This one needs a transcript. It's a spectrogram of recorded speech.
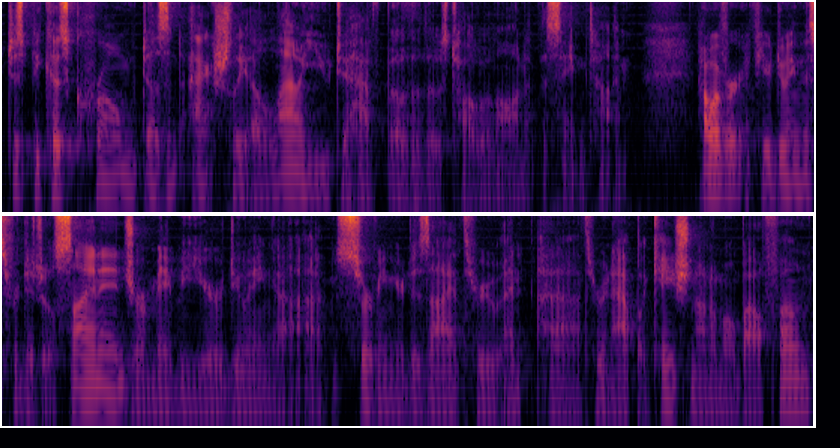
just because Chrome doesn't actually allow you to have both of those toggled on at the same time. However, if you're doing this for digital signage, or maybe you're doing uh, serving your design through an uh, through an application on a mobile phone,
